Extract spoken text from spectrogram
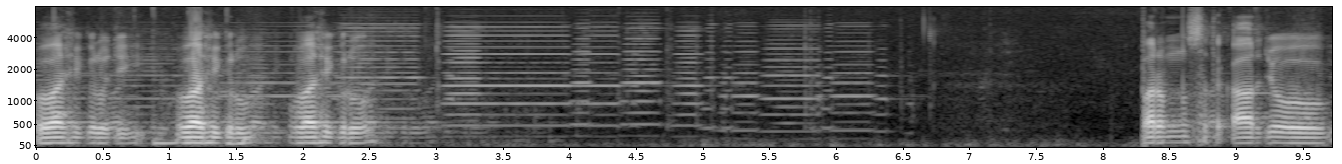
ਵਾਹਿਗੁਰੂ ਜੀ, ਵਾਹਿਗੁਰੂ ਵਾਹਿਗੁਰੂ। ਪਰਮ ਸਤਿਕਾਰਯੋਗ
